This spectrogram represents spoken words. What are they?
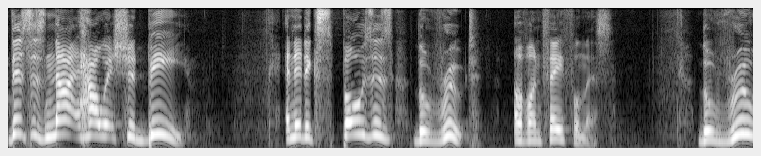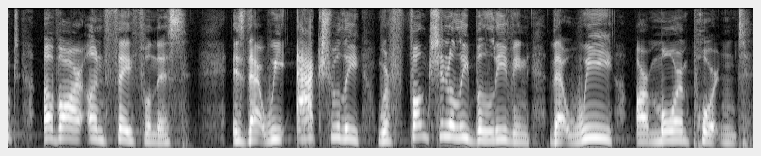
This is not how it should be. And it exposes the root of unfaithfulness. The root of our unfaithfulness is that we actually, we're functionally believing that we are more important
